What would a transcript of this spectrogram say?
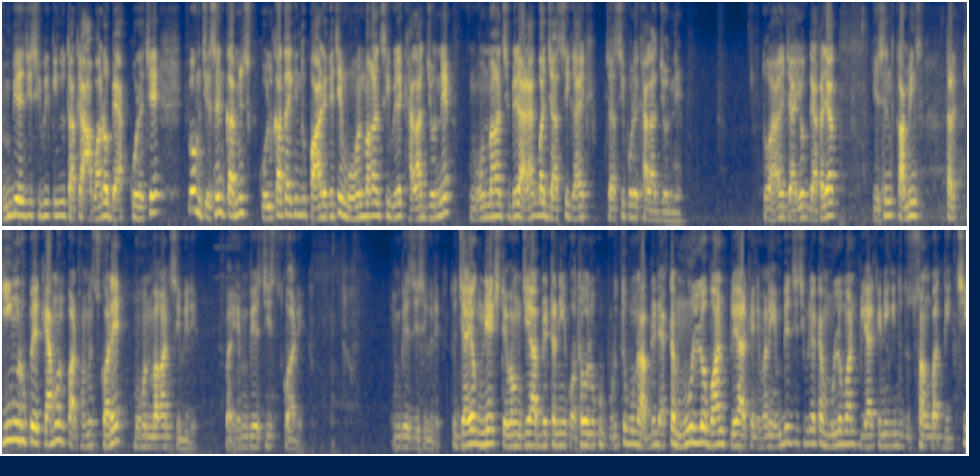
এমবিএসজি শিবির কিন্তু তাকে আবারও ব্যাক করেছে এবং জেসেন কামিন্স কলকাতায় কিন্তু পা রেখেছে মোহনবাগান শিবিরে খেলার জন্যে। মোহনবাগান শিবিরে আরেকবার জার্সি গায়ে, জার্সি পরে খেলার জন্যে। তো হ্যাঁ যাই হোক, দেখা যাক জেসেন কামিংস তার কিং রূপে কেমন পারফরমেন্স করে মোহনবাগান শিবিরে বা এমবিএসজি স্কোয়াডে এমবিএসজি শিবিরে তো যাই হোক নেক্সট এবং যে আপডেটটা নিয়ে কথা হলো, খুব গুরুত্বপূর্ণ আপডেট একটা মূল্যবান প্লেয়ারকে নিয়ে। মানে এমবিএসজি শিবিরে একটা মূল্যবান প্লেয়ারকে নিয়ে কিন্তু দুঃসংবাদ দিচ্ছি।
